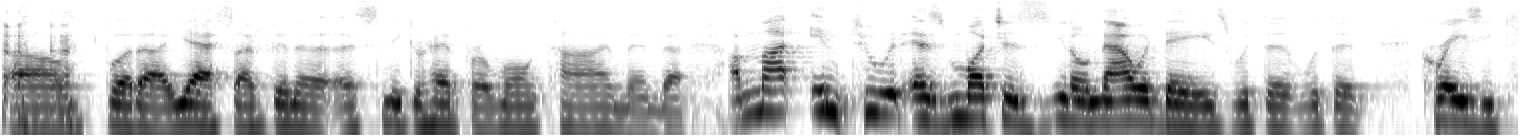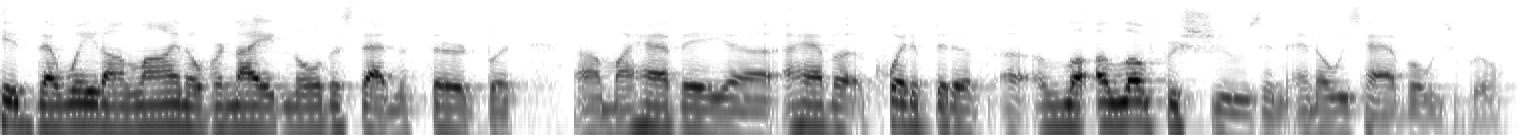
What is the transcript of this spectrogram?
Um, but uh, yes, I've been a, a, sneakerhead for a long time, and uh, I'm not into it as much as you know nowadays with the with the crazy kids that wait online overnight and all this, that, and the third. But um, I have a uh, I have a quite a bit of a, a, lo- a love for shoes, and, and always have, always will.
